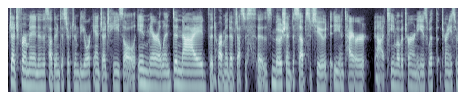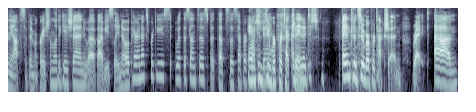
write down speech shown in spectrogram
Judge Furman in the Southern District of New York and Judge Hazel in Maryland denied the Department of Justice's motion to substitute the entire uh, team of attorneys with attorneys from the Office of Immigration Litigation who have obviously no apparent expertise with the census, but that's a separate and question. And consumer protection. And in addition, and consumer protection, right? Um,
